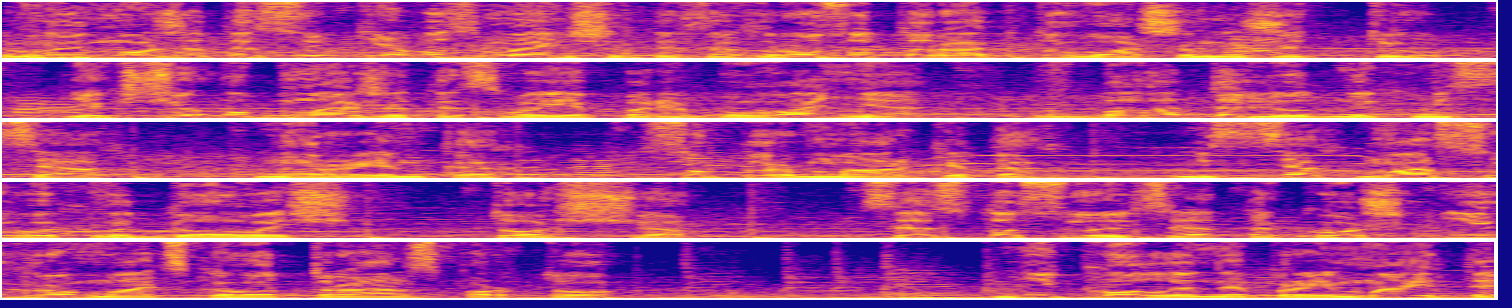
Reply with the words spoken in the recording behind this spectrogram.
Ви можете суттєво зменшити загрозу теракту вашому життю, якщо обмежите своє перебування в багатолюдних місцях, на ринках, супермаркетах, місцях масових видовищ тощо. Це стосується також і громадського транспорту. Ніколи не приймайте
